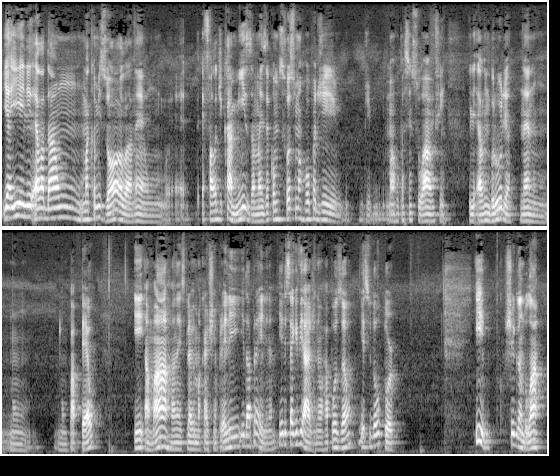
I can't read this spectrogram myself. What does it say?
E aí ele, ela dá um, uma camisola, né? Um, é, é, fala de camisa, mas é como se fosse uma roupa de, de uma roupa sensual, enfim. Ele, ela embrulha, né? Num, num, num papel e amarra, né, escreve uma cartinha para ele e dá para ele, né? E ele segue viagem, né? O raposão e esse doutor. E chegando lá,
